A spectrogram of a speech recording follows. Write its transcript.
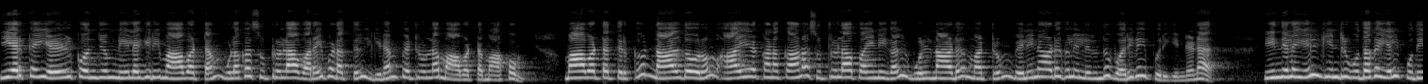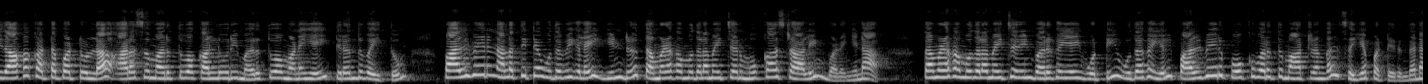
இயற்கை எழில் கொஞ்சும் நீலகிரி மாவட்டம் உலக சுற்றுலா வரைபடத்தில் இடம்பெற்றுள்ள மாவட்டமாகும். மாவட்டத்திற்கு நாள்தோறும் ஆயிரக்கணக்கான சுற்றுலா பயணிகள் உள்நாடு மற்றும் வெளிநாடுகளிலிருந்து வருகை புரிகின்றனர். இந்நிலையில் இன்று உதகையில் புதிதாக கட்டப்பட்டுள்ள அரசு மருத்துவக் கல்லூரி மருத்துவமனையை திறந்து வைத்தும் பல்வேறு நலத்திட்ட உதவிகளை இன்று தமிழக முதலமைச்சர் மு ஸ்டாலின் வழங்கினார். தமிழக முதலமைச்சரின் வருகையை ஒட்டி உதகையில் பல்வேறு போக்குவரத்து மாற்றங்கள் செய்யப்பட்டிருந்தன.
